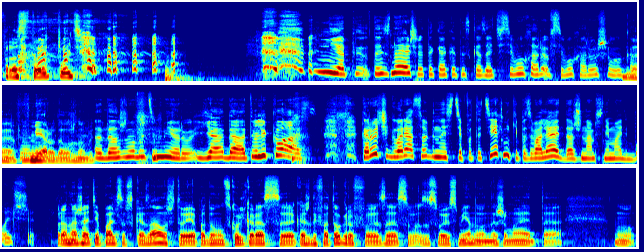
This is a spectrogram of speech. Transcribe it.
простой путь. Нет, ты, знаешь, это как это сказать, всего, хоро- всего хорошего. Да, это, в меру должно быть. Должно быть в меру. Я, да, отвлеклась. Короче говоря, особенности фототехники позволяют даже нам снимать больше. Про нажатие пальцев сказал, что я подумал, сколько раз э, каждый фотограф э, за, за свою смену нажимает, э, ну,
